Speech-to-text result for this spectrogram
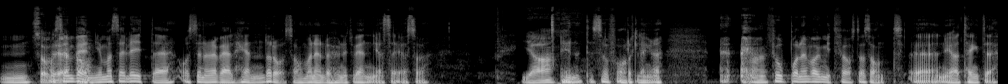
Mm. Så Och sen ja. vänjer man sig lite och sen när det väl händer då så har man ändå hunnit vänja sig och så Ja, är det inte så farligt längre. Fotbollen var ju mitt första sånt, eh, när jag tänkte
